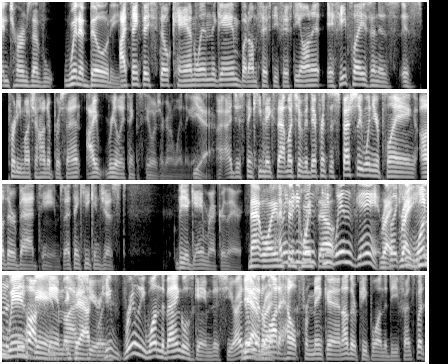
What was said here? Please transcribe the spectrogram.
in terms of winnability? I think they still can win the game, but I'm 50-50 on it. If he plays and is is pretty much 100%, I really think the Steelers are going to win the game. Yeah. I, I just think he makes that much of a difference, especially when you're playing other bad teams. I think he can just be a game wrecker there. Matt Williams. I mean, dude, points wins, out he wins games. Right, like right. he won He the wins Seahawks games, game last exactly. year. He really won the Bengals game this year. I know Yeah, he had a lot of help from Minkah and other people on the defense, but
